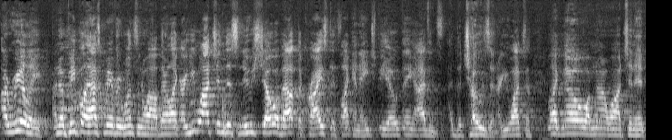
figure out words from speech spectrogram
I really, I know people ask me every once in a while, they're like, Are you watching this new show about the Christ? It's like an HBO thing. I haven't, The Chosen. Are you watching? Like, no, I'm not watching it.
